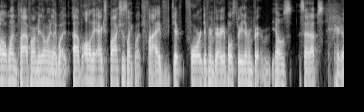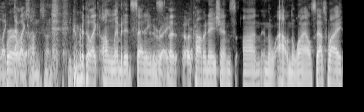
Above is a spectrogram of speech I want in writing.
All one platform. There's only like what of all the Xboxes, like what five, diff- four different variables, three different you know setups Compared to like Where, like, thousands. compared to like unlimited settings Right. uh, or combinations on in the out in the wild. So that's why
